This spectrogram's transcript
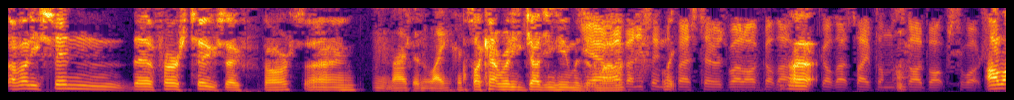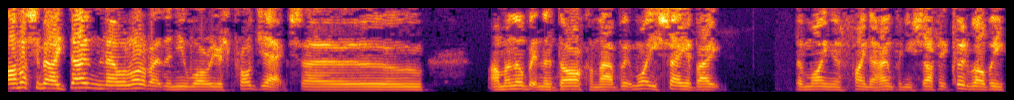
I've only seen the first two so far, so Mm, I didn't like it. so I can't really judge Inhumans at the Yeah, I've only seen Like- the first two as well. I've got that Uh, got that saved on the Skybox to watch. I, I must admit, I don't know a lot about the New Warriors project, so I'm a little bit in the dark on that. But what you say about them wanting to find a home for new stuff, it could well be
